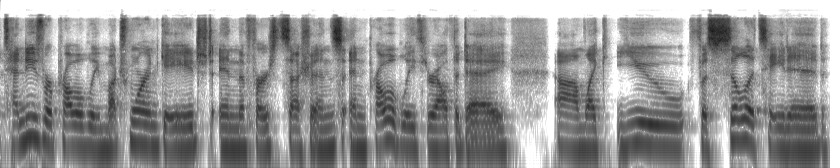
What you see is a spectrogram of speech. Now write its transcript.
attendees were probably much more engaged in the first sessions and probably throughout the day. Um, like you facilitated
